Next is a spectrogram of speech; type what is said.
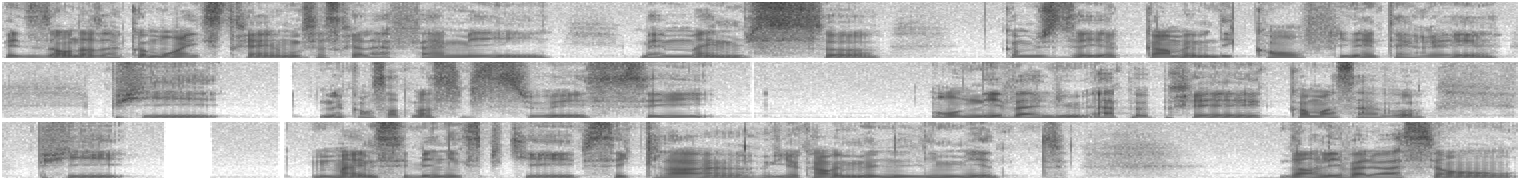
Mais disons, dans un cas moins extrême où ce serait la famille, ben même ça, comme je disais, il y a quand même des conflits d'intérêts. Puis, le consentement substitué, c'est. On évalue à peu près comment ça va. Puis, même si c'est bien expliqué, puis c'est clair, il y a quand même une limite dans l'évaluation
